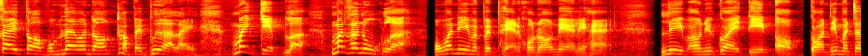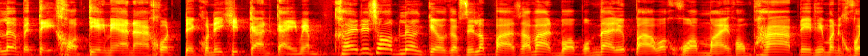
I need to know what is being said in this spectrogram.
ใครตอบผมได้ว่าน้องทำไปเพื่ออะไร ไม่เก็บเหรอ มันสนุกเหรอ ผมว่านี่มันเป็นแผนของน้องแน่เลยฮะ รีบเอานิ้วก้อยตีนออก ก่อนที่มันจะเริ่มไปเตะขอบเตียงในอนาคต เด็กคนที่คิดการไก่แมมใครที่ชอบเรื่องเกี่ยวกับศิลปะสามารถบอกผมได้หรือเปล่าว่าความหมายของภาพนี่ที่มันแขว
